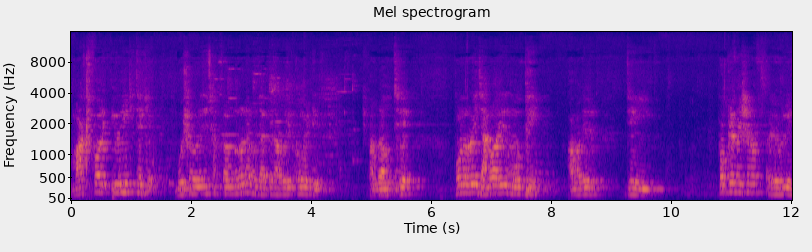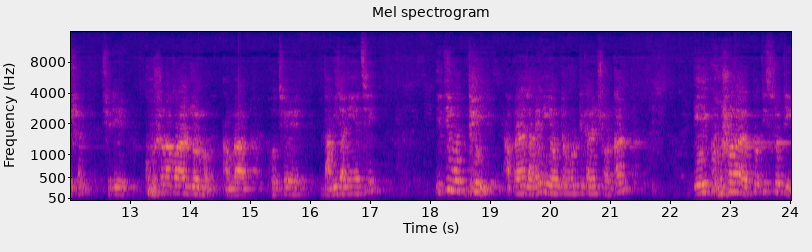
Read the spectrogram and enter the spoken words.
মার্চ ফর ইউনিটি থেকে বৈষম্যবিরোধী ছাত্র আন্দোলন এবং জাতীয় নাগরিক কমিটি। আমরা হচ্ছে পনেরোই জানুয়ারির মধ্যে আমাদের যেই প্রোক্লেমেশন অফ রেভলিউশন সেটি ঘোষণা করার জন্য আমরা হচ্ছে দাবি জানিয়েছি। ইতিমধ্যেই আপনারা জানেন এই অন্তর্বর্তীকালীন সরকার এই ঘোষণার প্রতিশ্রুতি,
